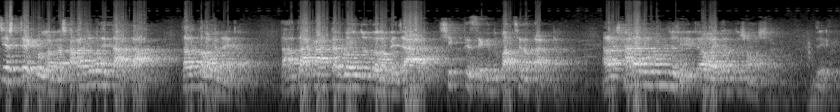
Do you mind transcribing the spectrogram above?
চেষ্টাই করলাম না, সারা জীবনে তা তা। তাহলে তো হবে না এটা। তা তা কারটা গ্রহণযোগ্য হবে, যা শিখতেছে কিন্তু পাচ্ছে না তারটা আর সারা জীবন যদি এটা হয় তাহলে তো সমস্যা। জি।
